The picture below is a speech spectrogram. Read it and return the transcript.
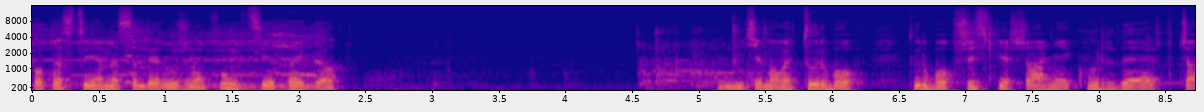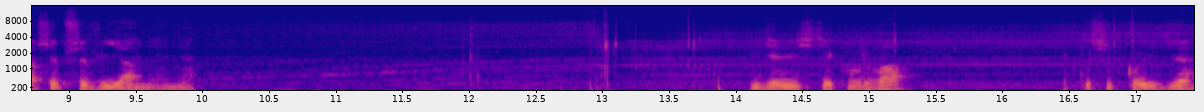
Potestujemy sobie różne funkcje tego. Widzicie, mamy turbo, turbo przyspieszanie, kurde, w czasie przewijanie, nie? Widzieliście, kurwa? Jak to szybko idzie?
